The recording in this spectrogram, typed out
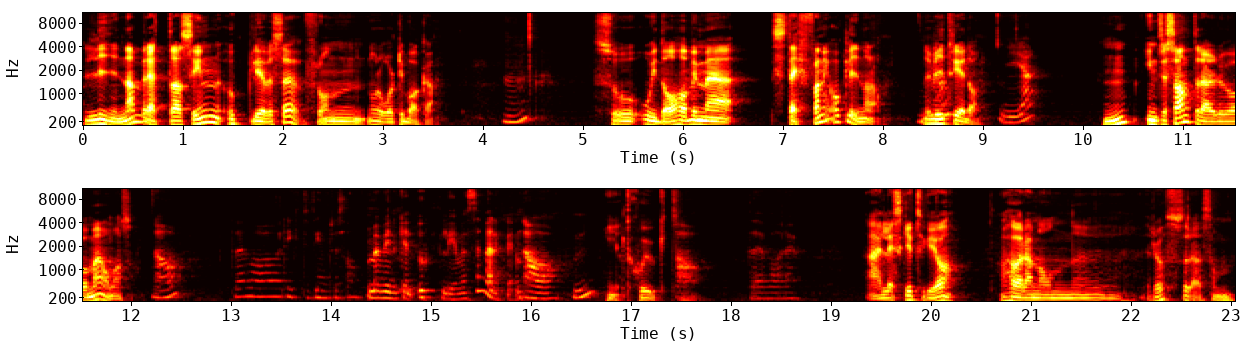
Lina berätta sin upplevelse från några år tillbaka. Så, och idag har vi med Stephanie och Lina då. Det är vi tre idag. Ja, Mm. Intressant det där du var med om alltså. Ja, det var riktigt intressant. men vilken upplevelse verkligen. Ja, Helt sjukt. ja det var det. Nej, läskigt tycker jag. Att höra någon uh, röst sådär som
